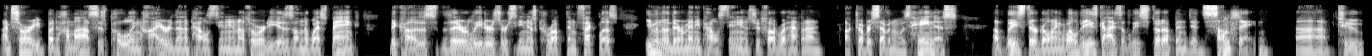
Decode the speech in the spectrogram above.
I'm sorry, but Hamas is polling higher than the Palestinian Authority is on the West Bank because their leaders are seen as corrupt and feckless, even though there are many Palestinians who thought what happened on October 7 was heinous. At least they're going, well, these guys at least stood up and did something uh, to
